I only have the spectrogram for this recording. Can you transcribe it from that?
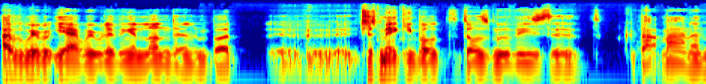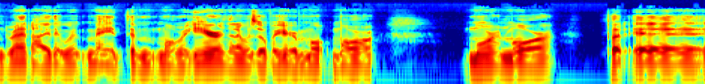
I, we were yeah we were living in London, but uh, just making both those movies, the Batman and Red Eye, they were made them over here, and then I was over here more more, more and more. But uh,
